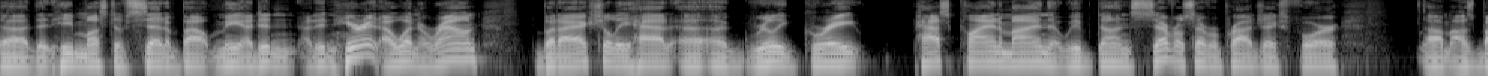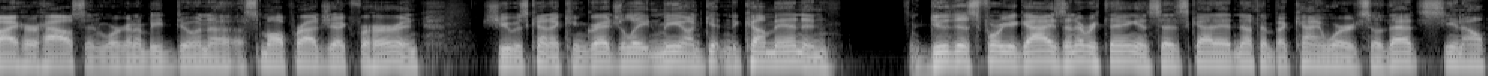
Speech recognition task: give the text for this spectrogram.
uh, that he must have said about me. I didn't. I didn't hear it. I wasn't around, but I actually had a, a really great past client of mine that we've done several several projects for. Um, I was by her house, and we're going to be doing a, a small project for her, and she was kind of congratulating me on getting to come in and do this for you guys and everything, and said Scott had nothing but kind words. So that's you know,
